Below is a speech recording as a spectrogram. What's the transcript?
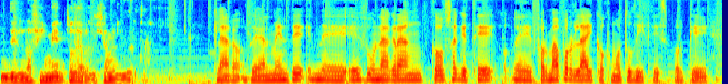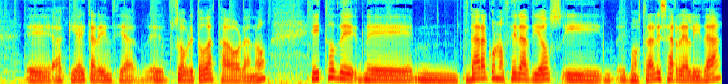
del nacimiento de Religión en Libertad. Claro, realmente eh, es una gran cosa que esté eh, formado por laicos, como tú dices, porque eh, aquí hay carencia, sobre todo hasta ahora, ¿no? Esto de, mm, dar a conocer a Dios y, mostrar esa realidad,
